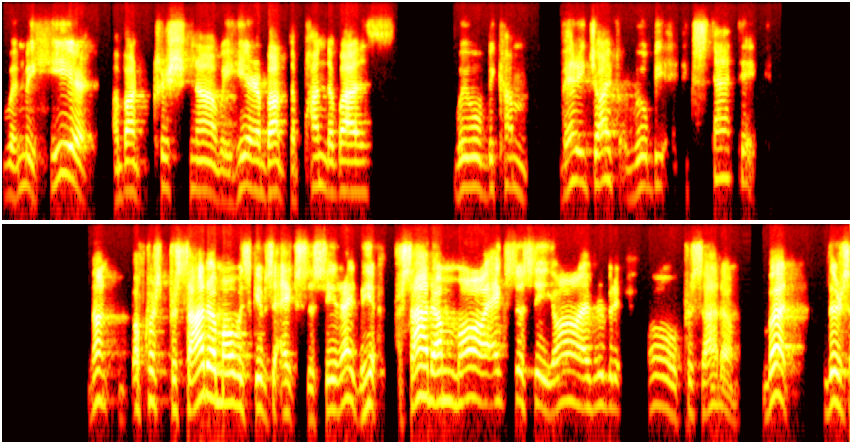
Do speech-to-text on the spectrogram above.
When we hear about Krishna, we hear about the Pandavas, we will become very joyful, we'll be ecstatic. Not, of course, prasadam always gives ecstasy, right? We hear prasadam, oh, ecstasy, oh, everybody, oh, prasadam. But there's,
